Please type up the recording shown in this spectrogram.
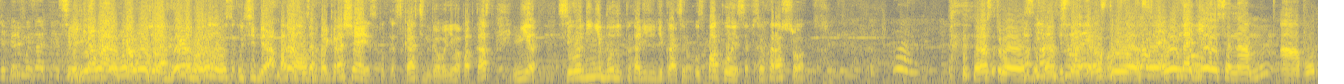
Теперь мы Я записываем. не знаю, кого же Это вырвало. вырвалось у тебя. Пожалуйста, прекращай столько с кастинга в аниме подкаст. Нет, сегодня не будут проходить люди кастинг. Успокойся, все хорошо. Расстроился, да, представьте, расстроился. Он надеялся на а вот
